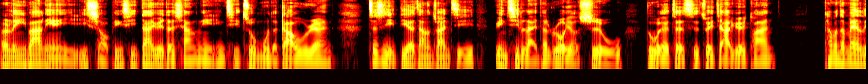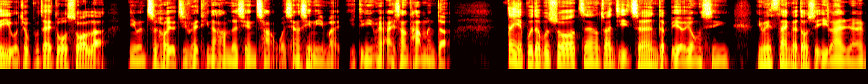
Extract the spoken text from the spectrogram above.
二零一八年以一首披星戴月的想你引起注目的告五人，这是以第二张专辑运气来的若有似无入围了这次最佳乐团。他们的魅力我就不再多说了，你们之后有机会听到他们的现场，我相信你们一定也会爱上他们的。但也不得不说，这张专辑真的别有用心，因为三个都是宜兰人，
